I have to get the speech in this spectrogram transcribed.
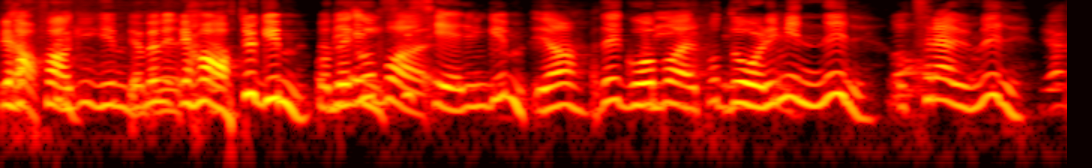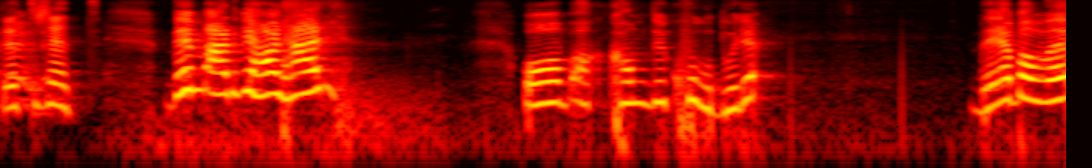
Vi Ja, hater, faget gym. Ja, men vi, vi hater jo gym. Og Men vi elsker bare- serien gym. Ja, det går bare på dårlige minner og traumer, rett og slett. Hvem er det vi har her? Og kan du kodeordet? Det er balle.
